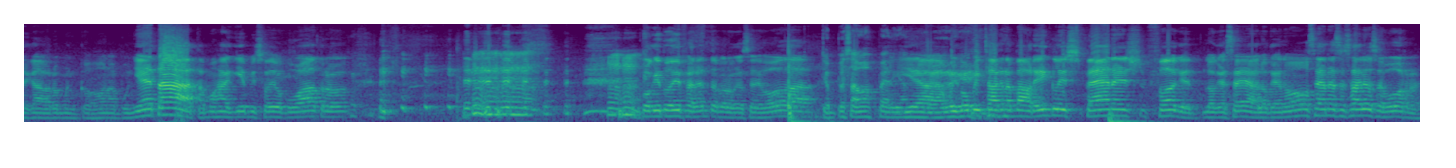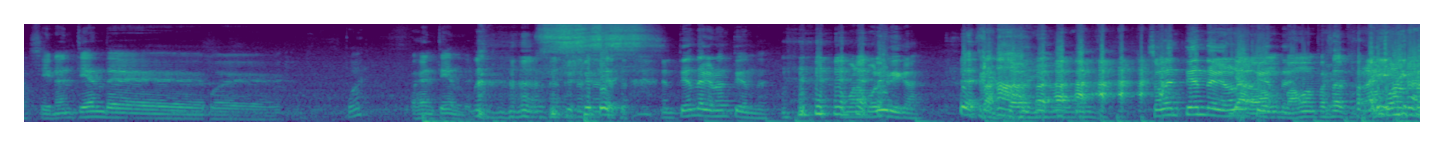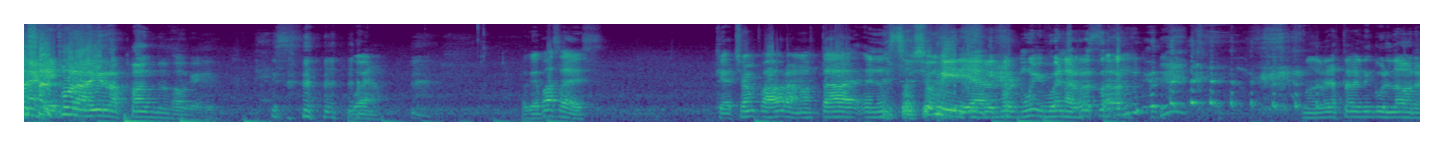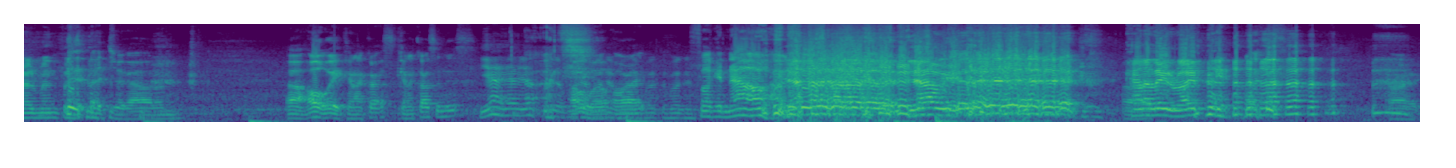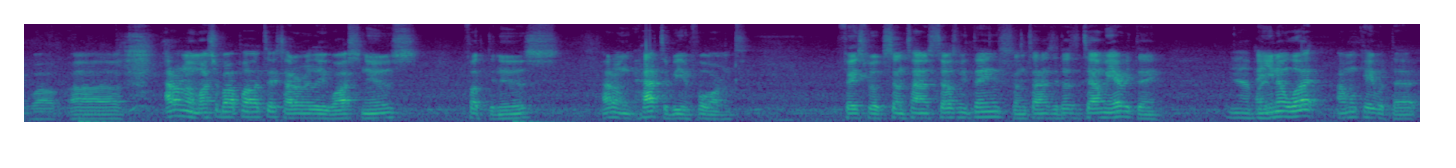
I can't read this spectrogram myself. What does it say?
Este cabrón me encojona. Puñeta, estamos aquí, episodio 4. Un poquito diferente, pero que se joda. Ya empezamos peleando. Yeah, we're gonna be talking about English, Spanish, fuck it, lo que sea. Lo que no sea necesario se borra. Si no entiende, pues. Pues, Pues entiende. entiende que no entiende. Como la política. Ah, Solo entiende que no Ya, lo vamos, entiende. vamos a empezar por ahí. Vamos a empezar por ahí raspando. Ok. Bueno. Lo que pasa es que Trump ahora no está en el social media y por muy buena razón. No debería estar en ningún lado realmente. Tacho, cabrón. Uh, oh wait, can I cuss? Can I cuss in this? Yeah, yeah, yeah. fuck it, fuck Oh, well, it, alright. fuck it, now. yeah, we kind of late, right? Alright, well, uh, I don't know much about politics. I don't really watch news. Fuck the news. I don't have to be informed. Facebook sometimes tells me things, sometimes it doesn't tell me everything. yeah, And you know what? I'm okay with that.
